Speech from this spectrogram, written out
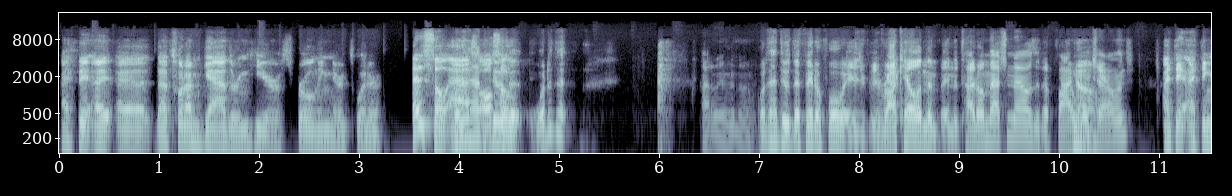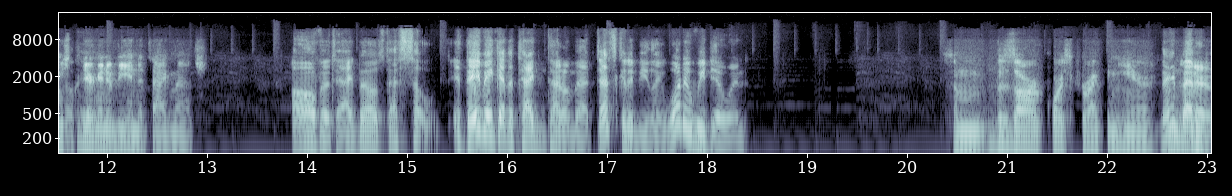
I think I. Uh, that's what I'm gathering here, scrolling their Twitter. That's so What ass. that have to do Also, the- what is that? I don't even know. What does that do with the fatal four way? Is, is Raquel in the in the title match now? Is it a five way No. challenge? I think I think Okay. they're gonna be in the tag match. Oh, for the tag belts. That's so. If they make that the tag title match, that's gonna be like, what are we doing? Some bizarre course correcting here. They I'm- better I'm,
